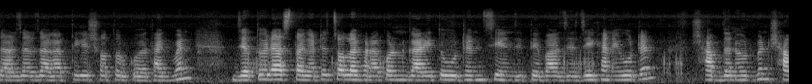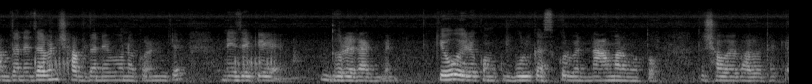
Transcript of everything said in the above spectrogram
যার যার জায়গার থেকে সতর্ক হয়ে থাকবেন। যতই রাস্তাঘাটে চলাফেরা করেন, গাড়িতে ওঠেন সিএনজিতে বা যে যেখানে ওঠেন সাবধানে উঠবেন, সাবধানে যাবেন, সাবধানে মনে করেন যে নিজেকে ধরে রাখবেন। কেউ এরকম ভুল কাজ করবেন না আমার মতো। তো সবাই ভালো থাকে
